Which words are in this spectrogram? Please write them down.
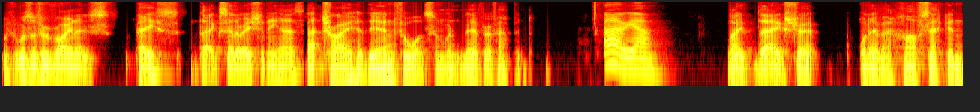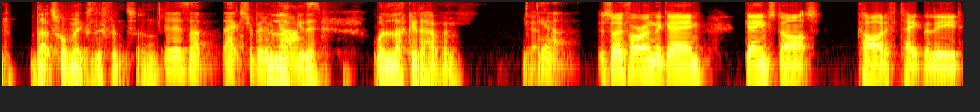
If it wasn't for Rhyno's pace, that acceleration he has, that try at the end for Watson wouldn't ever have happened. Oh yeah. Like that extra, whatever, half second. That's what makes the difference. And it is that extra bit we're of lucky gas. to we're lucky to have him. Yeah. Yeah. So far in the game, game starts. Cardiff take the lead.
